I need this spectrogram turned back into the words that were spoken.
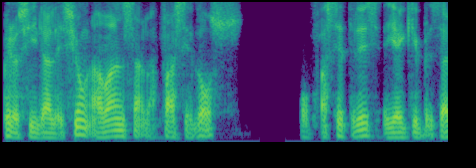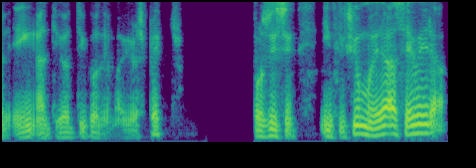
Pero si la lesión avanza a la fase 2 o fase 3, ahí hay que pensar en antibióticos de mayor espectro. Por eso dicen, infección moderada severa,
